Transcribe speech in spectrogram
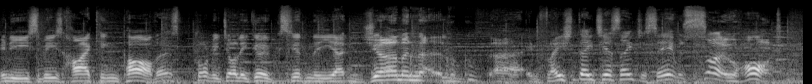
in the ECB's hiking path. That's probably jolly good considering the uh, German uh, inflation data yesterday. Did you see it? It was so hot.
